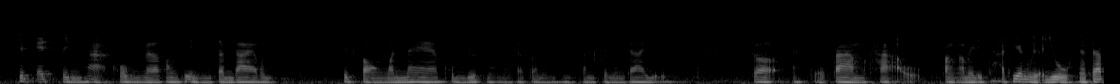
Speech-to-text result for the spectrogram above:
11 สิงหาคมเวลาท้องถิ่นจำได้ผม 12 วันแม่ผมหยุดนะครับ ตอนนั้นผมจำเกมนั้นได้อยู่ ก็เดี๋ยวตามข่าวฝั่งอเมริกาที่ยังเหลืออยู่นะครับ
